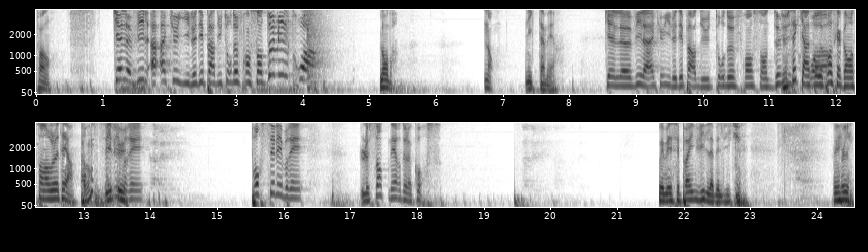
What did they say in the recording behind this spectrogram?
pardon. Quelle ville a accueilli le départ du Tour de France en 2003 Londres. Non. Nique ta mère. Quelle ville a accueilli le départ du Tour de France en 2003 Je sais qu'il y a un Tour de France qui a commencé en Angleterre. Ah bon pour célébrer pour célébrer le centenaire de la course. Oui, mais c'est pas une ville, la Belgique. Oui.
